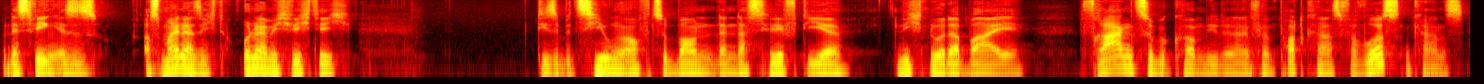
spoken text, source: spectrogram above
Und deswegen ist es aus meiner Sicht unheimlich wichtig, diese Beziehung aufzubauen, denn das hilft dir nicht nur dabei, Fragen zu bekommen, die du dann für einen Podcast verwursten kannst,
